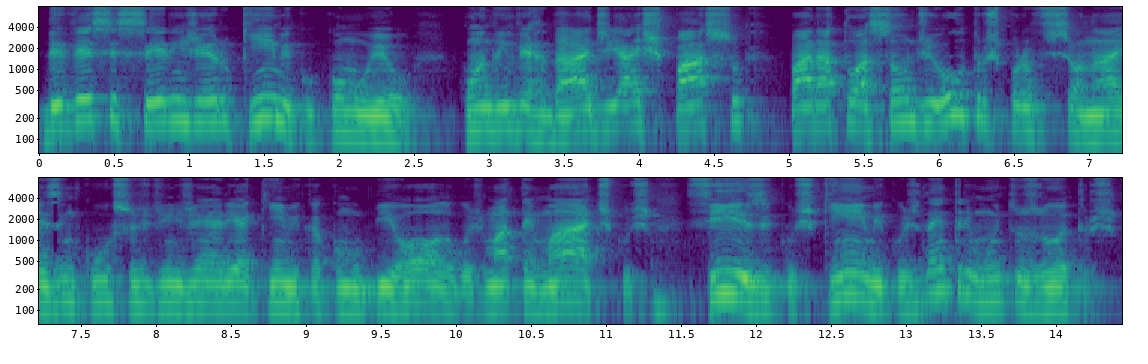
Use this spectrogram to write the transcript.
devesse ser engenheiro químico como eu, quando em verdade há espaço para a atuação de outros profissionais em cursos de engenharia química, como biólogos, matemáticos, físicos, químicos, dentre muitos outros.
